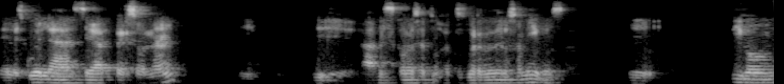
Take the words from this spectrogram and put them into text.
en la escuela, sea personal a veces conoces a, tus verdaderos amigos. Eh, digo,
